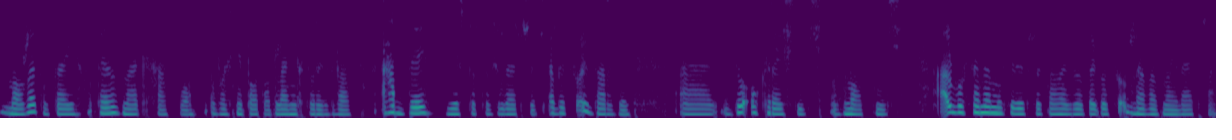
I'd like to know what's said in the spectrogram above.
może tutaj ten znak, hasło właśnie po to dla niektórych z Was, aby jeszcze coś ulepszyć, aby coś bardziej e, dookreślić, wzmocnić, albo samemu siebie przekonać do tego, co dla Was najlepsze.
